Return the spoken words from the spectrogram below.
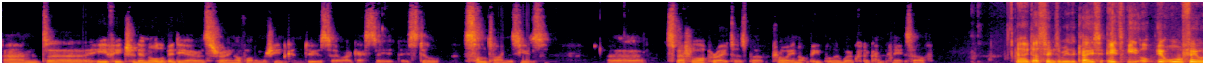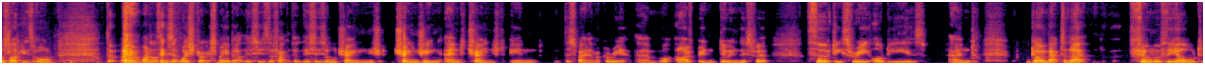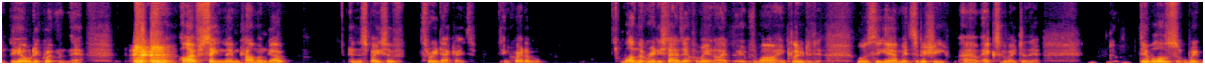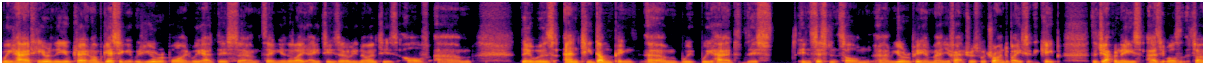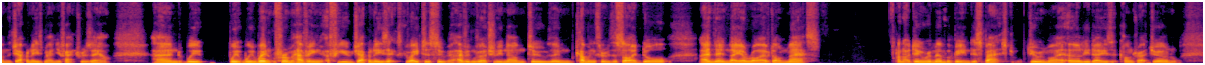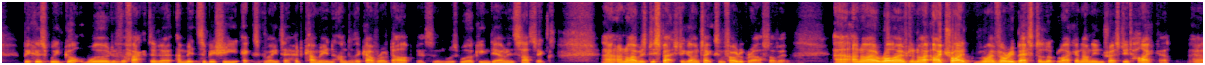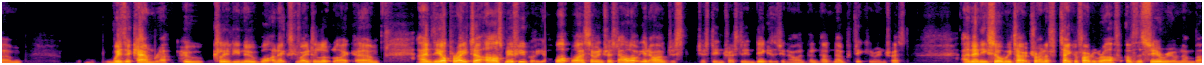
and uh, he featured in all the videos showing off what the machine can do. So I guess they, they still sometimes use uh, special operators, but probably not people who work for the company itself. Uh, it does seem to be the case. It, it, it all feels like it's all. one of the things that always strikes me about this is the fact that this is all change, changing and changed in the span of a career. Um, well, I've been doing this for 33 odd years. And going back to that film of the old the old equipment there, I've seen them come and go in the space of three decades. Incredible. One that really stands out for me, and I, it was why I included it, was the uh, Mitsubishi uh, excavator there there was we, we, had here in the UK, and I'm guessing it was Europe wide. We had this um, thing in the late 80s, early 90s of um, there was anti-dumping. Um, we we had this insistence on um, European manufacturers were trying to basically keep the Japanese, as it was at the time, the Japanese manufacturers out, and we. We, we went from having a few Japanese excavators to having virtually none to them coming through the side door, and then they arrived en masse and I do remember being dispatched during my early days at Contract Journal because we'd got word of the fact that a, a, Mitsubishi excavator had come in under the cover of darkness and was working down in Sussex. Uh, and I was dispatched to go and take some photographs of it. Uh, and I arrived and I, I, tried my very best to look like an uninterested hiker. Um, with a camera who clearly knew what an excavator looked like. Um, and the operator asked me a few, what, why so interested? Oh, you know, I'm just just interested in diggers, you know, and, no particular interest. And then he saw me t- trying to take a photograph of the serial number.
